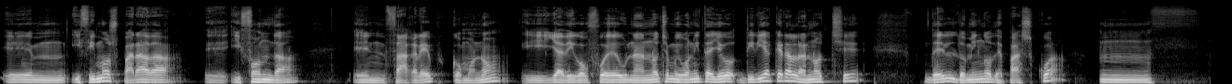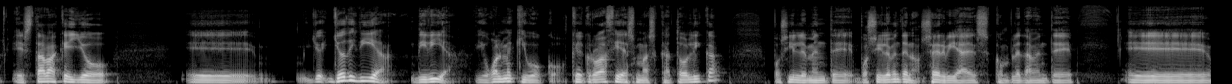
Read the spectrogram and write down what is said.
Em, hicimos parada eh, y fonda en Zagreb, como no, y ya digo, fue una noche muy bonita. Yo diría que era la noche del domingo de Pascua. Mm, estaba aquello. Eh, yo, yo, diría, diría, igual me equivoco, que Croacia es más católica. Posiblemente, posiblemente no, Serbia es completamente eh,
